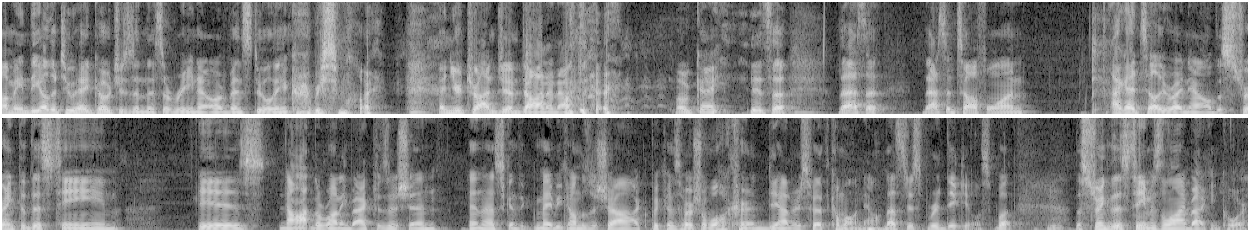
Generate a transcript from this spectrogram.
I mean, the other two head coaches in this arena are Vince Dooley and Kirby Smart. And you're trying Jim Donnan out there. okay? It's a that's a that's a tough one. I got to tell you right now, the strength of this team is not the running back position, and that's going to maybe come as a shock because Herschel Walker and DeAndre Smith. Come on now, that's just ridiculous. But the strength of this team is the linebacking core.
